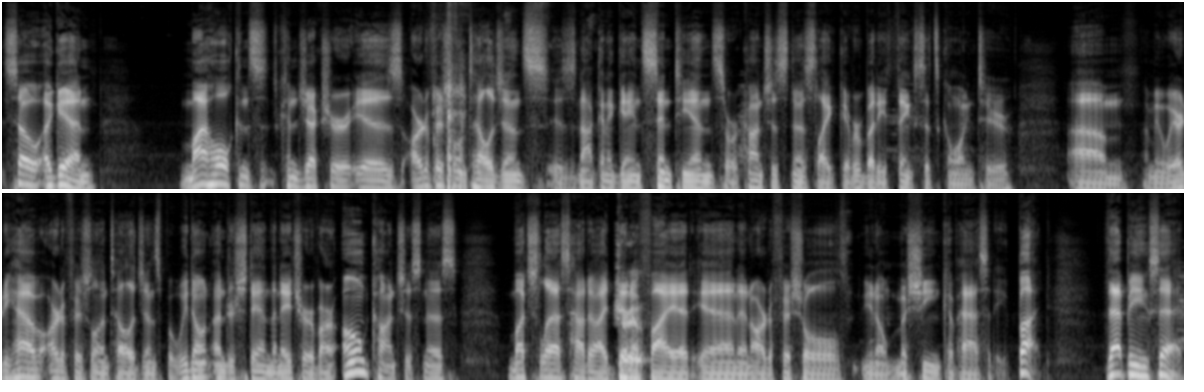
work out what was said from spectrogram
So again, my whole con- conjecture is artificial intelligence is not going to gain sentience or consciousness like everybody thinks it's going to. Um, I mean, we already have artificial intelligence, but we don't understand the nature of our own consciousness, much less how to identify it in an artificial, you know, machine capacity. But that being said,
